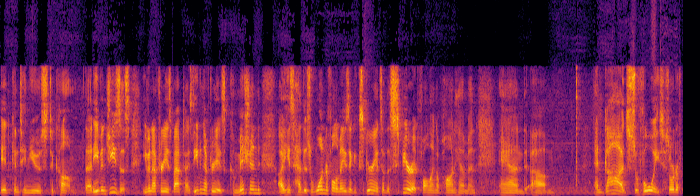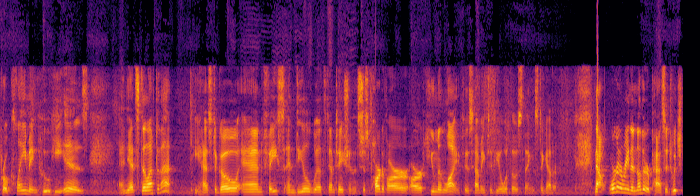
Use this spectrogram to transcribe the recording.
it continues to come. That even Jesus, even after he is baptized, even after he is commissioned, uh, he's had this wonderful, amazing experience of the Spirit falling upon him and and um, and God's voice sort of proclaiming who he is. And yet, still after that, he has to go and face and deal with temptation. It's just part of our, our human life is having to deal with those things together. Now, we're going to read another passage which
